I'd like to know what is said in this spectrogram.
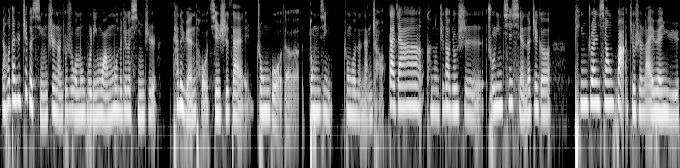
然后，但是这个形制呢，就是我们武陵王墓的这个形制，它的源头其实是在中国的东晋，中国的南朝。大家可能知道，就是竹林七贤的这个拼砖香画，就是来源于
